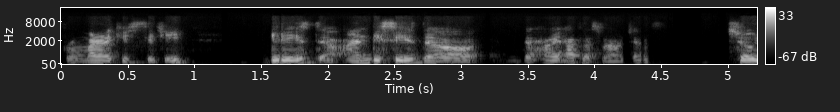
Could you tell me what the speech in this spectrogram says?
from Marrakech city. It is, the, and this is the, the High Atlas Mountains. So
